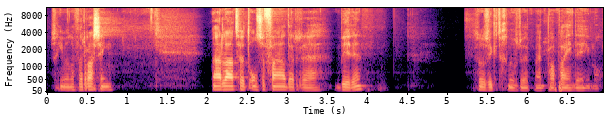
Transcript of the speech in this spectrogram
Misschien wel een verrassing. Maar laten we het onze Vader uh, bidden. Zoals ik het genoemd heb, mijn papa in de hemel.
